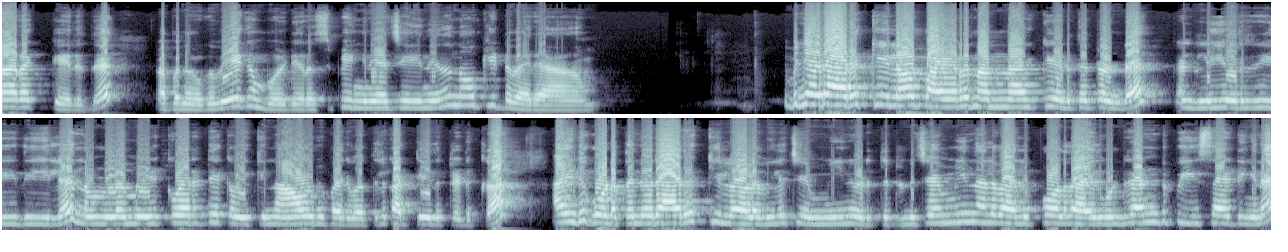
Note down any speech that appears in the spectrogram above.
മറക്കരുത്. അപ്പൊ നമുക്ക് വേഗം പോയിട്ട് റെസിപ്പി എങ്ങനെയാ ചെയ്യുന്നതെന്ന് നോക്കിയിട്ട് വരാം. ഇപ്പൊ ഞാൻ ഒരു അര കിലോ പയറ് നന്നാക്കി എടുത്തിട്ടുണ്ട്. കണ്ടില്ല ഈ ഒരു രീതിയിൽ നമ്മൾ മെഴുക്ക് വരട്ടിയൊക്കെ വെക്കുന്ന ആ ഒരു പരുവത്തിൽ കട്ട് ചെയ്തിട്ട് എടുക്കുക. അതിന്റെ കൂടെ തന്നെ ഒരു അര കിലോ അളവിൽ ചെമ്മീൻ എടുത്തിട്ടുണ്ട്. ചെമ്മീൻ നല്ല വലിപ്പമുള്ളതായതുകൊണ്ട് രണ്ട് പീസായിട്ട് ഇങ്ങനെ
